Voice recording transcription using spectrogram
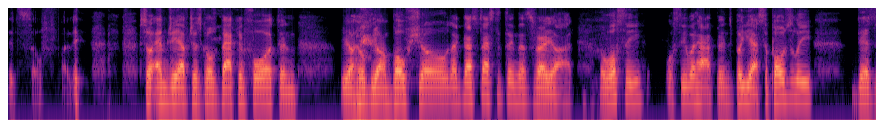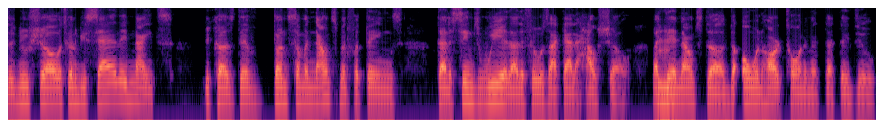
It's so funny. So MJF just goes back and forth, and you know he'll be on both shows. Like that's that's the thing that's very odd. But we'll see. We'll see what happens. But yeah, supposedly there's a new show. It's going to be Saturday nights because they've done some announcement for things that it seems weird that if it was like at a house show, like mm-hmm. they announced the the Owen Hart tournament that they do,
